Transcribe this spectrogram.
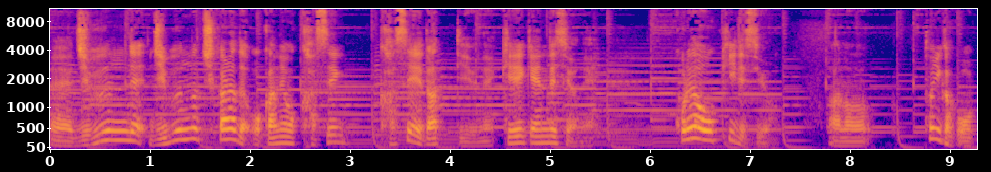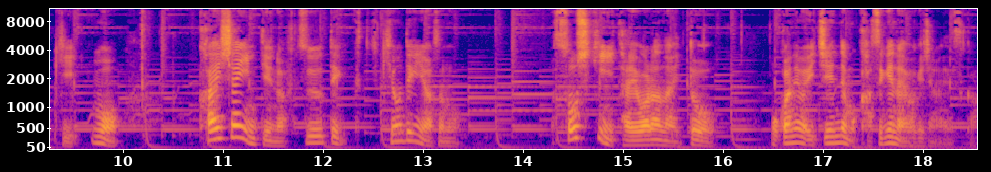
えー自分で、自分の力でお金を稼い、稼いだっていうね、経験ですよね。これは大きいですよ。あの、とにかく大きい。もう、会社員っていうのは普通って、基本的にはその、組織に頼らないと、お金は1円でも稼げないわけじゃないですか。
